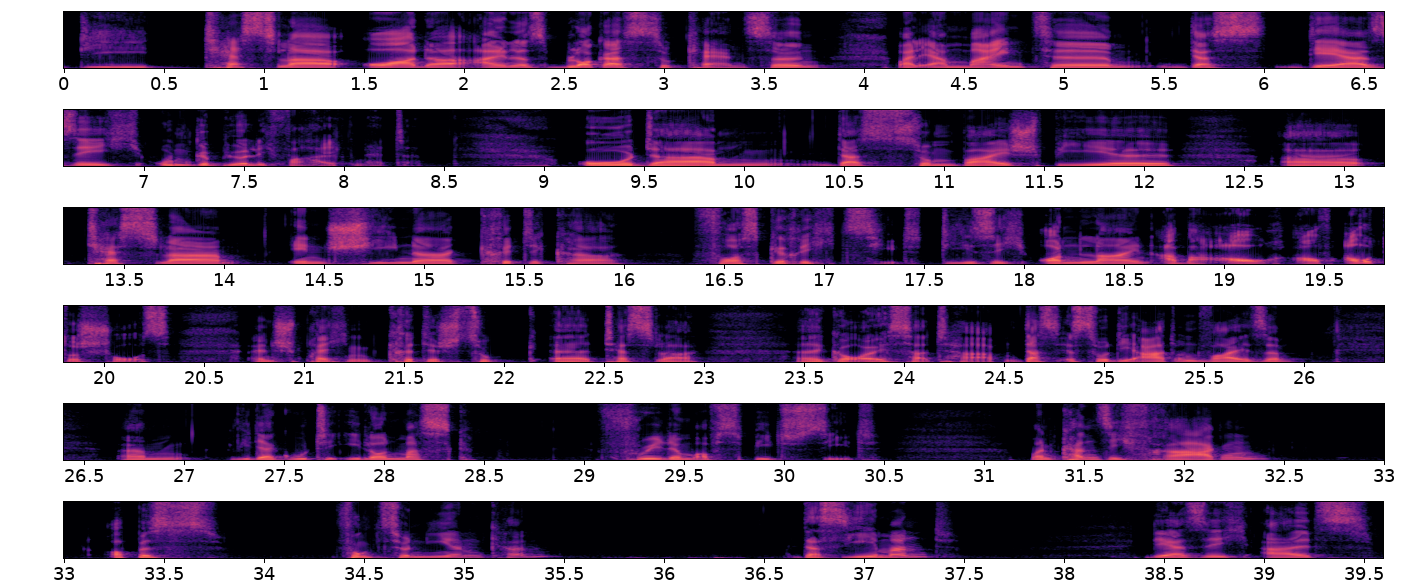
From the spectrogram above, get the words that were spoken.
die Tesla-Order eines Bloggers zu canceln, weil er meinte, dass der sich ungebührlich verhalten hätte. Oder ähm, dass zum Beispiel äh, Tesla in China Kritiker vors Gericht zieht, die sich online, aber auch auf Autoshows entsprechend kritisch zu äh, Tesla äh, äh, geäußert haben. Das ist so die Art und Weise, ähm, wie der gute Elon Musk Freedom of Speech sieht. Man kann sich fragen, ob es funktionieren kann, dass jemand, der sich als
